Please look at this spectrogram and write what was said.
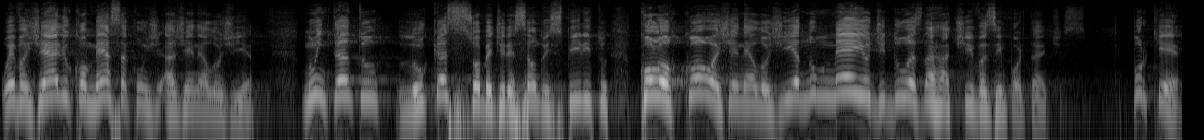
O evangelho começa com a genealogia. No entanto, Lucas, sob a direção do Espírito, colocou a genealogia no meio de duas narrativas importantes. Por quê?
